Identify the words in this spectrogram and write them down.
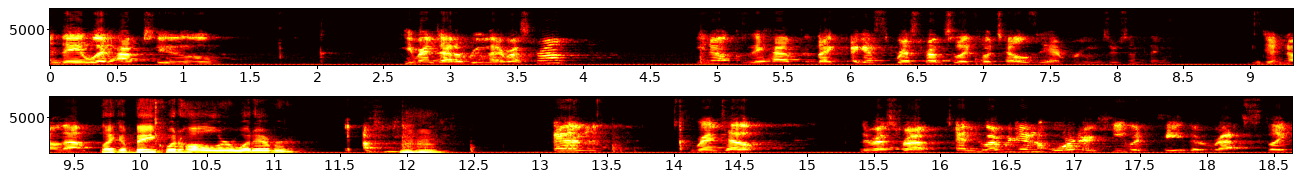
and they would have to. He rent out a room at a restaurant. You know, because they have like I guess restaurants are like hotels. They have rooms or something. You didn't know that. like a banquet hall or whatever Yeah. Mm hmm And rent out the restaurant, and whoever didn't order, he would pay the rest. Like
